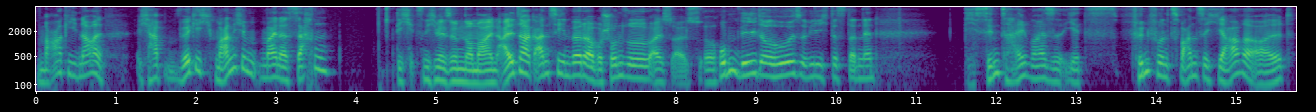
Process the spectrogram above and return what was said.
marginal. Ich habe wirklich manche meiner Sachen, die ich jetzt nicht mehr so im normalen Alltag anziehen würde, aber schon so als, als äh, Rumwilderhose, wie ich das dann nenne, die sind teilweise jetzt 25 Jahre alt.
